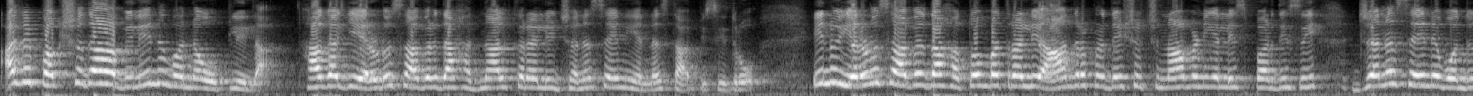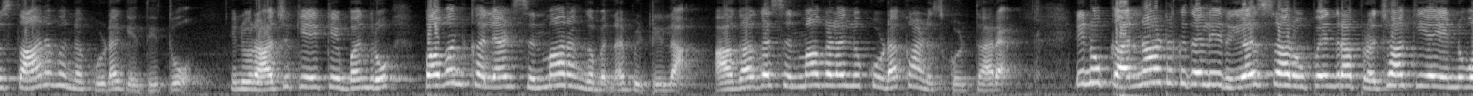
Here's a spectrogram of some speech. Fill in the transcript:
ಆದರೆ ಪಕ್ಷದ ವಿಲೀನವನ್ನ ಒಪ್ಪಲಿಲ್ಲ ಹಾಗಾಗಿ ಎರಡು ಸಾವಿರದ ಹದಿನಾಲ್ಕರಲ್ಲಿ ಜನಸೇನೆಯನ್ನು ಸ್ಥಾಪಿಸಿದ್ರು. ಇನ್ನು ಎರಡು ಸಾವಿರದ ಹತ್ತೊಂಬತ್ತರಲ್ಲಿ ಆಂಧ್ರ ಪ್ರದೇಶ ಚುನಾವಣೆಯಲ್ಲಿ ಸ್ಪರ್ಧಿಸಿ ಜನಸೇನೆ ಒಂದು ಸ್ಥಾನವನ್ನು ಕೂಡ ಗೆದ್ದಿತ್ತು. ಇನ್ನು ರಾಜಕೀಯಕ್ಕೆ ಬಂದರೂ ಪವನ್ ಕಲ್ಯಾಣ್ ಸಿನಿಮಾ ರಂಗವನ್ನ ಬಿಟ್ಟಿಲ್ಲ. ಆಗಾಗ ಸಿನಿಮಾಗಳಲ್ಲೂ ಕೂಡ ಕಾಣಿಸ್ಕೊಳ್ತಾರೆ. ಇನ್ನು ಕರ್ನಾಟಕದಲ್ಲಿ ರಿಯಲ್ ಸ್ಟಾರ್ ಉಪೇಂದ್ರ ಪ್ರಜಾಕೀಯ ಎನ್ನುವ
